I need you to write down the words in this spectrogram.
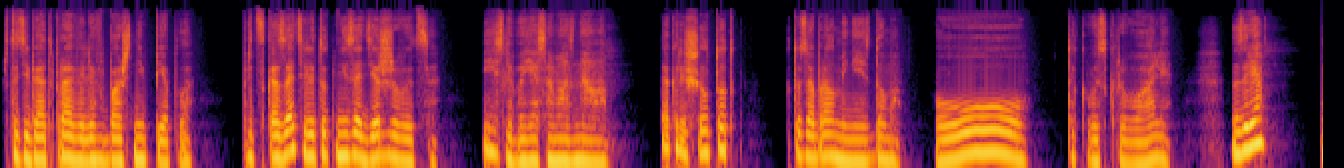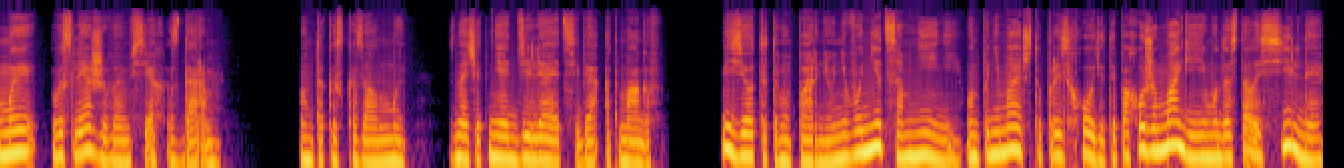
что тебя отправили в башни пепла? Предсказатели тут не задерживаются. Если бы я сама знала. Так решил тот, кто забрал меня из дома. О, -о, -о так вы скрывали. Зря. Мы выслеживаем всех с даром. Он так и сказал «мы». Значит, не отделяет себя от магов. Везет этому парню, у него нет сомнений. Он понимает, что происходит, и, похоже, магия ему досталась сильная.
